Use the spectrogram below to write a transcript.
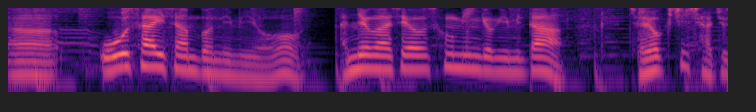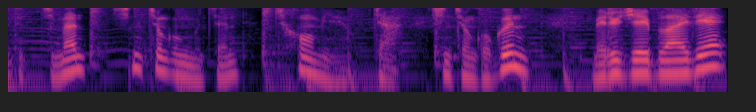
어, 5423번님이요. 안녕하세요. 성민경입니다. 저 역시 자주 듣지만 신청곡 문자는 처음이에요. 자, 신청곡은 메리 제이 블라이즈의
